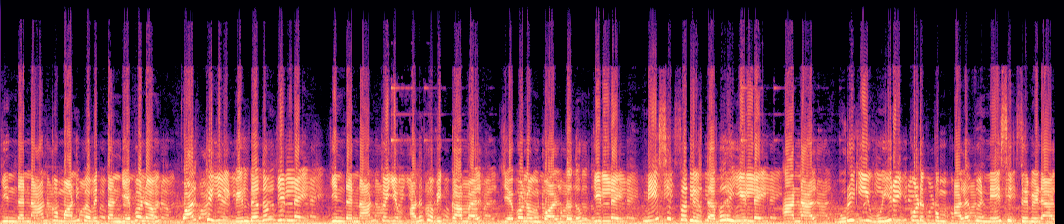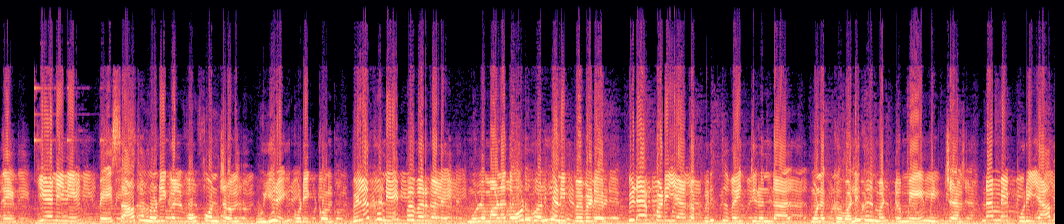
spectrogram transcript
இந்த நான்கும் அனுபவித்தன் எவனும் வாழ்க்கையில் வீழ்ந்ததும் இல்லை. இந்த நான்கையும் அனுபவிக்காமல் எவனும் வாழ்ந்ததும் இல்லை. நேசிப்பதில் தவறு இல்லை. ஆனால் உருகி உயிரை கொடுக்கும் அளவு நேசித்து விடாதே. ஏனெனில் பேசாத நொடிகள் ஒவ்வொன்றும் உயிரை குடிக்கும். விலக நினைப்பவர்களை முழு மனதோடு வழி அனுப்பிவிடு விடப்படியாக பிடித்து வைத்திருந்தால் உனக்கு வழிகள் மட்டுமே மிச்சம். நம்மை புரியாத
